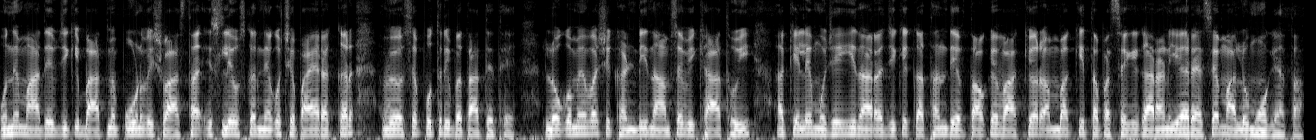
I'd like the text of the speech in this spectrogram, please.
उन्हें महादेव जी की बात में पूर्ण विश्वास था, इसलिए उस कन्या को छिपाए रखकर वे उसे पुत्री बताते थे। लोगों में वह शिखंडी नाम से विख्यात हुई। अकेले मुझे ही नाराज़ जी के कथन, देवताओं के वाक्य और अम्बा की तपस्या के कारण यह रहस्य मालूम हो गया था।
